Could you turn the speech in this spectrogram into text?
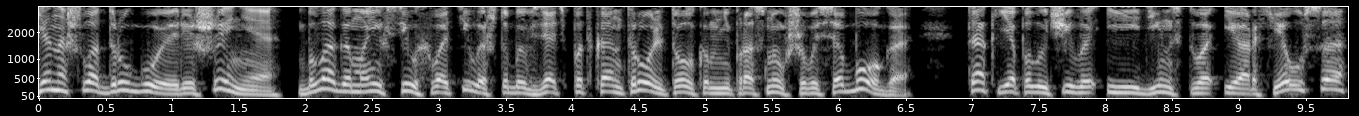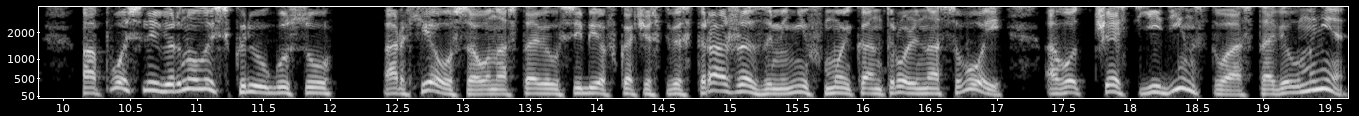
я нашла другое решение, благо моих сил хватило, чтобы взять под контроль толком не проснувшегося бога. Так я получила и единство, и Археуса, а после вернулась к Рюгусу. Археуса он оставил себе в качестве стража, заменив мой контроль на свой, а вот часть единства оставил мне.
